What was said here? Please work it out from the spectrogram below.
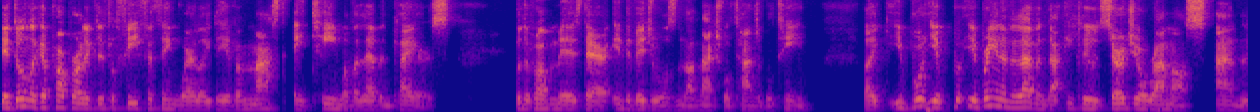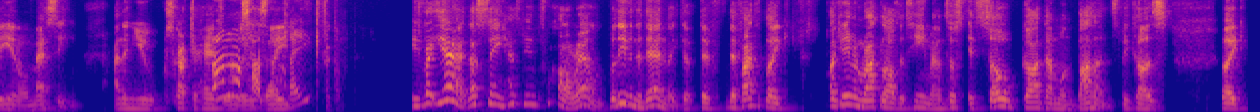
they've done like a proper like little FIFA thing where like they have amassed a team of 11 players. But the problem is they're individuals and not an actual tangible team. Like you br- you you bring in an 11 that includes Sergio Ramos and Lionel Messi, and then you scratch your head. Ramos hasn't why played for them. He's right, yeah. That's the thing. He has been fuck all around. But even then, like the, the the fact that like I can even rattle off the team, and it's just it's so goddamn unbalanced because, like,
